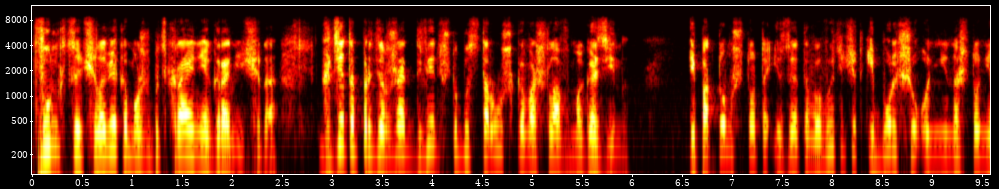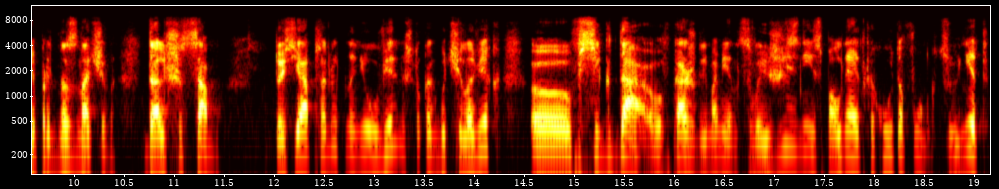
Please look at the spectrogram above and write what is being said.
Функция человека может быть крайне ограничена. Где-то придержать дверь, чтобы старушка вошла в магазин. И потом что-то из этого вытечет, и больше он ни на что не предназначен. Дальше сам. То есть я абсолютно не уверен, что как бы человек э, всегда, в каждый момент своей жизни исполняет какую-то функцию. Нет.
